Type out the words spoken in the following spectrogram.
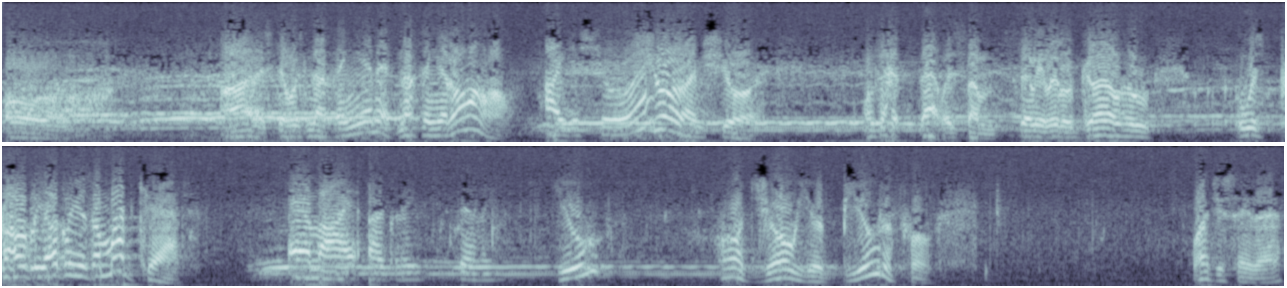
Oh. Honest, there was nothing in it. Nothing at all. Are you sure? Sure, I'm sure. Well, that, that was some silly little girl who, who was probably ugly as a mud cat. Am I ugly, Billy? You? Oh, Joe, you're beautiful. Why'd you say that?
